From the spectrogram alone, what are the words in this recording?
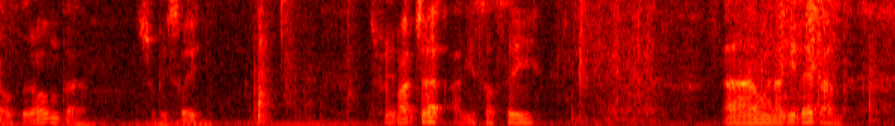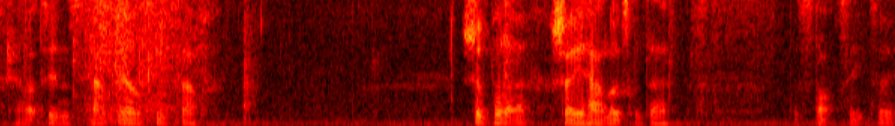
bolt it on, but should be sweet. That's pretty much it. I guess I'll see uh, when I get that done. How it how it and stuff. Should put a show you how it looks with the the stock seat too.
